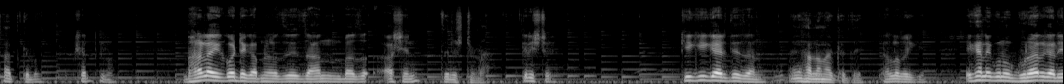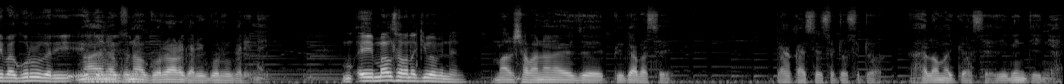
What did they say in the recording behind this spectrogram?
সাত কিলো। সাত কিলো। ভাড়া লাগে কয় টাকা আপনারা যে যান বা আসেন? তিরিশ টাকা। তিরিশ টাকা। কি কি গাড়িতে যান? এই হালামার খেতে ভালো ভাইকে এখানে কোনো ঘোড়ার গাড়ি বা গরুর গাড়ি কোনো ঘোড়ার গাড়ি গরুর গাড়ি নাই। এই মাল সাবানা কীভাবে নেন? মাল সাবানা যে পিক আপ আছে ট্রাক আছে ছোটো ছোট হেলমাইক আছে এগিনতেই নেয়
